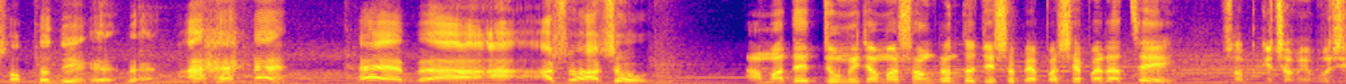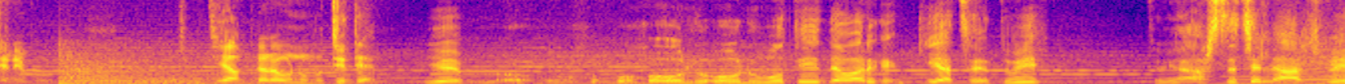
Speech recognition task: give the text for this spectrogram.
সপ্তাহ দুই হ্যাঁ হ্যাঁ হ্যাঁ আসো আসো। আমাদের জমি জমা সংক্রান্ত যেসব ব্যাপার স্যাপার আছে সবকিছু আমি বুঝে নিব। যদি আপনারা অনুমতি দেন। ইয়ে অনুমতি দেওয়ার কি আছে? তুমি তুমি আসতে চাইলে আসবে।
